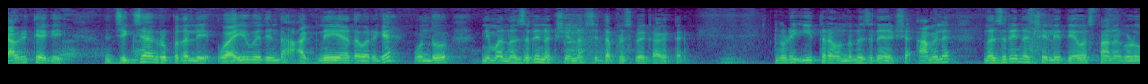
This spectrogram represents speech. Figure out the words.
ಯಾವ ರೀತಿಯಾಗಿ ಜಿಗ್ಜಾಗ್ ರೂಪದಲ್ಲಿ ವಾಯುವ್ಯದಿಂದ ಆಗ್ನೇಯದವರೆಗೆ ಒಂದು ನಿಮ್ಮ ನಜರಿ ನಕ್ಷೆಯನ್ನು ಸಿದ್ಧಪಡಿಸಬೇಕಾಗತ್ತೆ. ನೋಡಿ, ಈ ಥರ ಒಂದು ನಜರಿ ನಕ್ಷೆ. ಆಮೇಲೆ ನಜರಿ ನಕ್ಷೆಯಲ್ಲಿ ದೇವಸ್ಥಾನಗಳು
